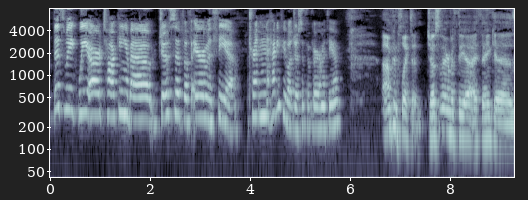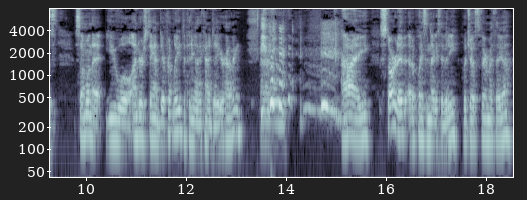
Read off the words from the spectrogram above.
This week we are talking about Joseph of Arimathea. Trenton, how do you feel about Joseph of Arimathea? I'm conflicted. Joseph of Arimathea, I think, is someone that you will understand differently depending on the kind of day you're having. Um, I started at a place of negativity with Joseph of Arimathea.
